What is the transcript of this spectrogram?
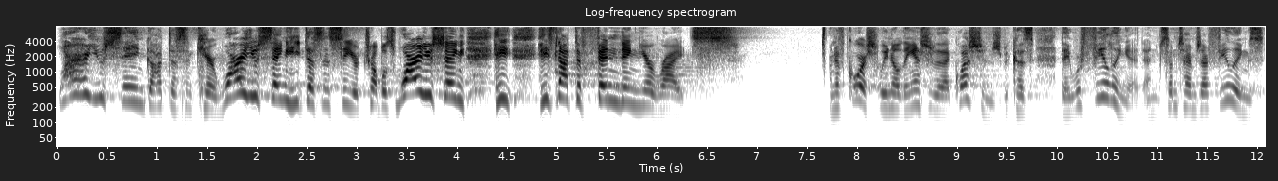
Why are you saying God doesn't care? Why are you saying He doesn't see your troubles? Why are you saying he, He's not defending your rights? And of course, we know the answer to that question is because they were feeling it. And sometimes our feelings,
